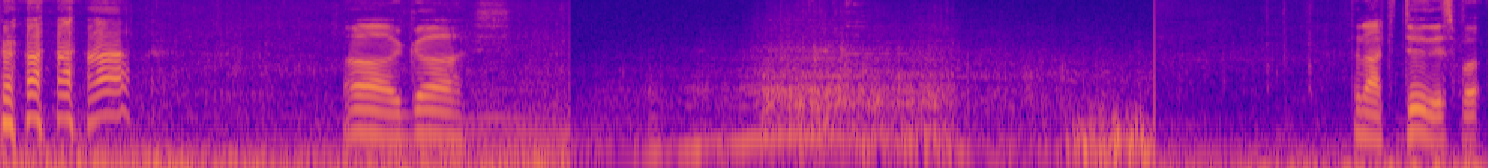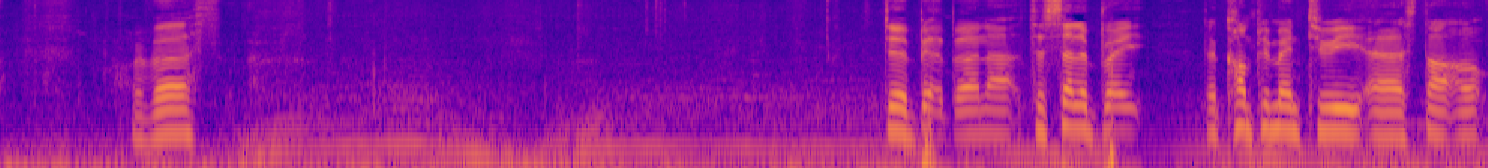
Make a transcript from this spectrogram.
oh gosh. don't know how to do this, but reverse. Do a bit of burnout to celebrate the complimentary uh, startup.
